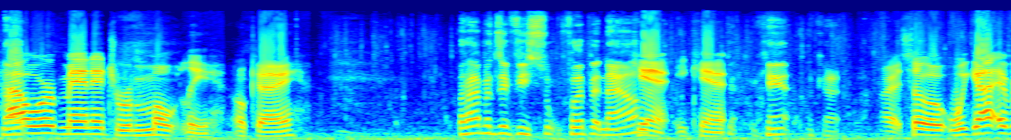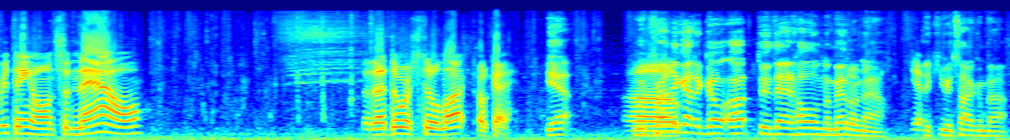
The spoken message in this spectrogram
Power manage remotely. Okay. What happens if you flip it now? You Can't. You can't. You can't. Okay. All right, so we got everything on. So now, so that door's still locked. Okay. Yeah. We Uh, probably got to go up through that hole in the middle now, Yep. like you were talking about.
